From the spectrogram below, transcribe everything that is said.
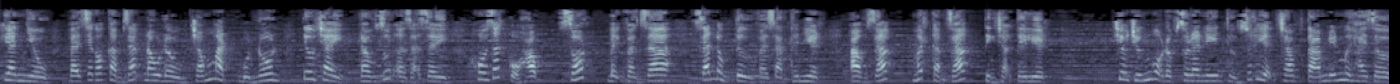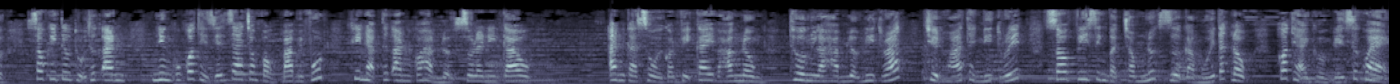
Khi ăn nhiều, bạn sẽ có cảm giác đau đầu, chóng mặt, buồn nôn, tiêu chảy, đau rút ở dạ dày, khô rắt cổ họng, sốt, bệnh vàng da, giãn đồng tử và giảm thân nhiệt, ảo giác, mất cảm giác, tình trạng tê liệt. Triệu chứng ngộ độc solanin thường xuất hiện trong 8 đến 12 giờ sau khi tiêu thụ thức ăn, nhưng cũng có thể diễn ra trong vòng 30 phút khi nạp thức ăn có hàm lượng solanin cao. Ăn cà sổi còn vị cay và hăng nồng thường là hàm lượng nitrat chuyển hóa thành nitrit do vi sinh vật trong nước dưa cà muối tác động, có thể ảnh hưởng đến sức khỏe.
